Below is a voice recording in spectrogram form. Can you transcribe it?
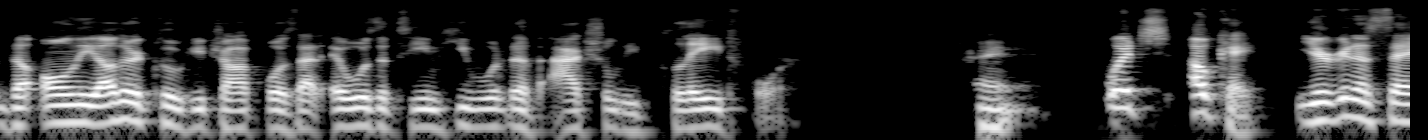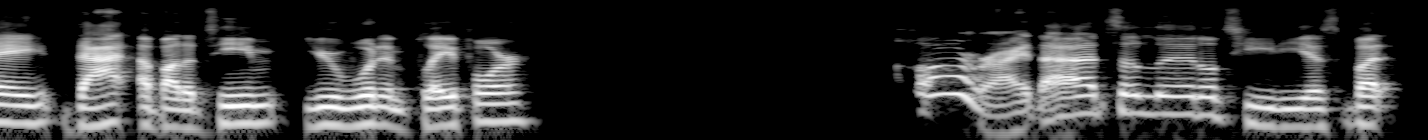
The only other clue he dropped was that it was a team he would have actually played for. Right. Which, okay, you're gonna say that about a team you wouldn't play for. All right, that's a little tedious, but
